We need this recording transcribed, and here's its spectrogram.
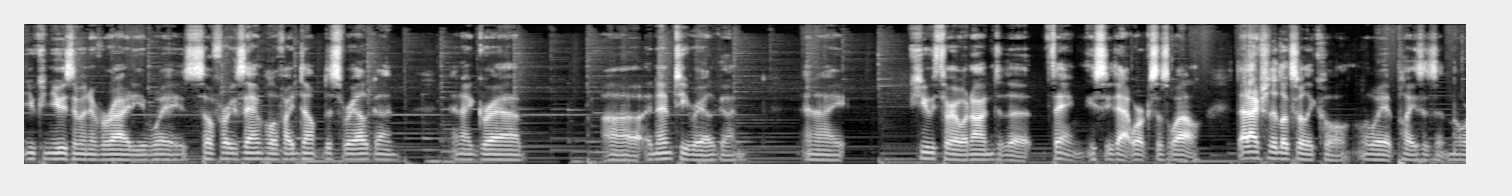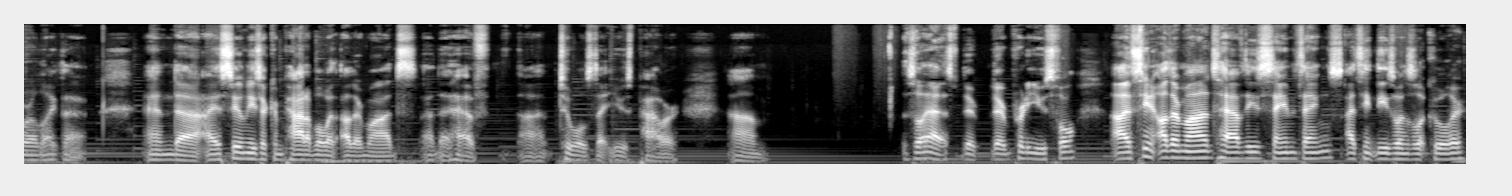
you can use them in a variety of ways. So for example, if I dump this railgun and I grab uh, an empty railgun and I Q throw it onto the thing, you see that works as well. That actually looks really cool the way it places it in the world like that. And uh, I assume these are compatible with other mods uh, that have uh, tools that use power. Um, so yeah, they're they're pretty useful. I've seen other mods have these same things. I think these ones look cooler.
